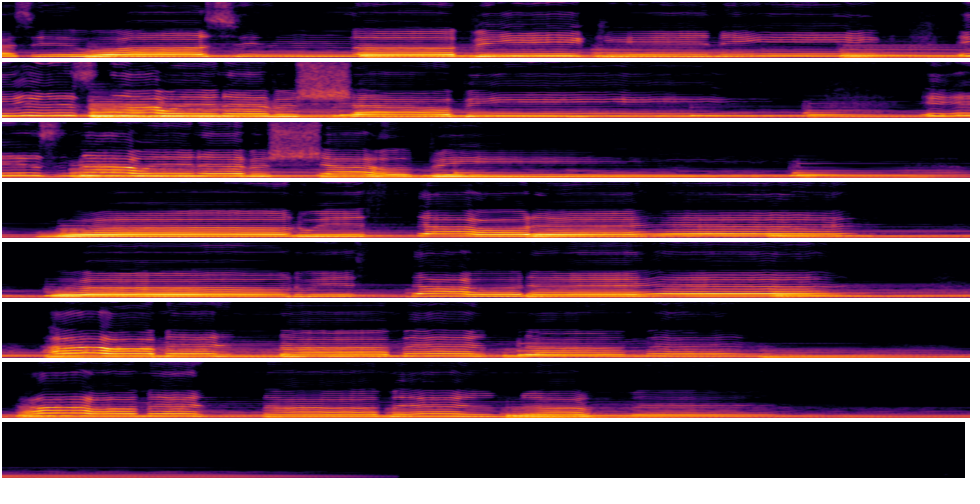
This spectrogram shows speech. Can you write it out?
as it was in the beginning, is now and ever shall be, is now and ever shall be.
